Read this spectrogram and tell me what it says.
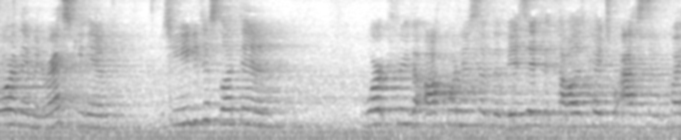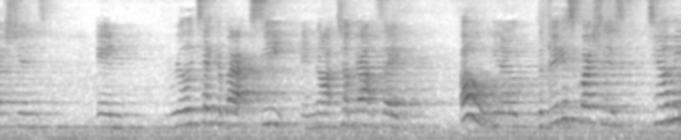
for them and rescue them. But you need to just let them work through the awkwardness of the visit. The college coach will ask them questions and really take a back seat and not jump out and say, oh, you know, the biggest question is, tell me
